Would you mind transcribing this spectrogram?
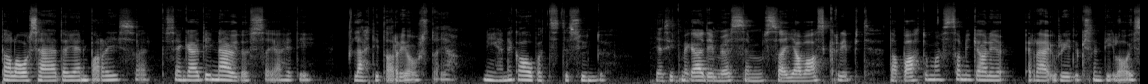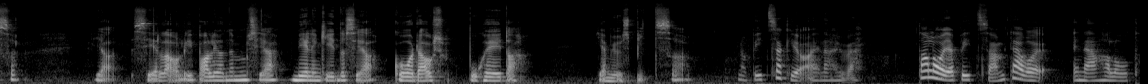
talosäätöjen parissa. Että sen käytiin näytössä ja heti lähti tarjousta ja niinhän ne kaupat sitten syntyi. Ja sitten me käytiin myös semmoisessa JavaScript-tapahtumassa, mikä oli erään yrityksen tiloissa. Ja siellä oli paljon tämmöisiä mielenkiintoisia koodauspuheita ja myös pizzaa. No pizzakin on aina hyvä. Talo ja pizzaa, mitä voi enää haluta?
